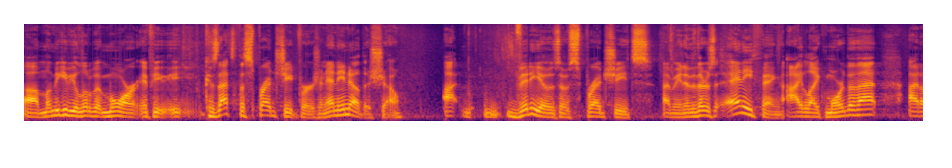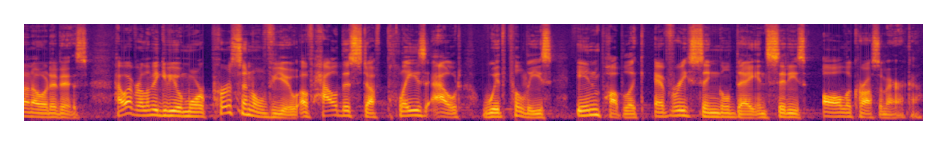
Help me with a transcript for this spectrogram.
Um, let me give you a little bit more, if you because that's the spreadsheet version, and you know this show. I, videos of spreadsheets. I mean, if there's anything I like more than that, I don't know what it is. However, let me give you a more personal view of how this stuff plays out with police in public every single day in cities all across America.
